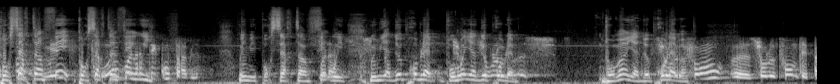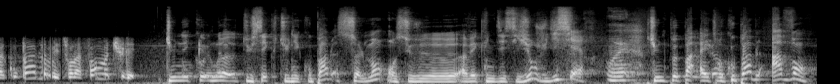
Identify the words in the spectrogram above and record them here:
pour certains faits, pour certains faits, voilà, oui. coupable. Oui, mais pour certains faits, Voilà. oui. Oui, mais il y a deux problèmes. Pour moi, il y a deux le- problèmes. Pour moi, il y a deux Sur problèmes. le fond, euh, sur le fond, t'es pas coupable, mais sur la forme, tu l'es. Tu, euh, tu sais que tu n'es coupable seulement en euh, avec une décision judiciaire. ouais. Tu ne peux pas être coupable avant.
